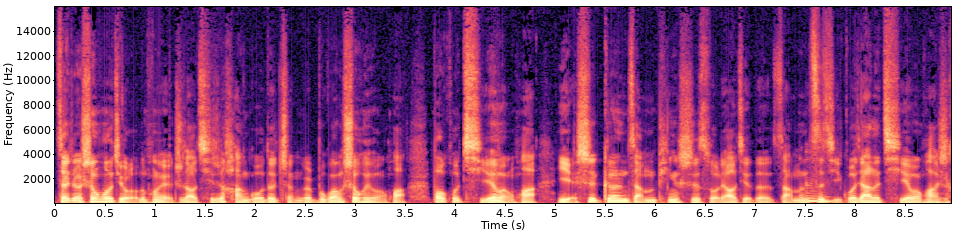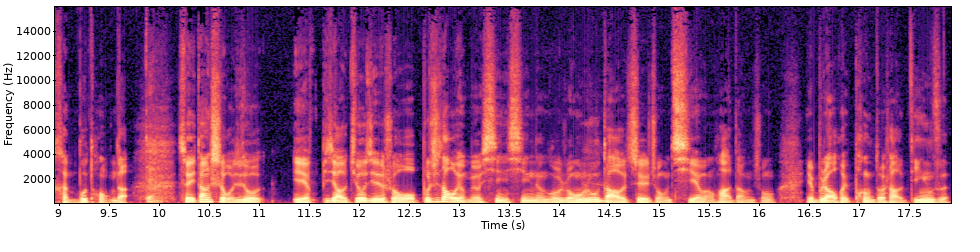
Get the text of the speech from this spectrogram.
在这生活久了的朋友也知道，其实韩国的整个不光社会文化，包括企业文化，也是跟咱们平时所了解的咱们自己国家的企业文化是很不同的。对，所以当时我就也比较纠结，说我不知道我有没有信心能够融入到这种企业文化当中，也不知道会碰多少钉子。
